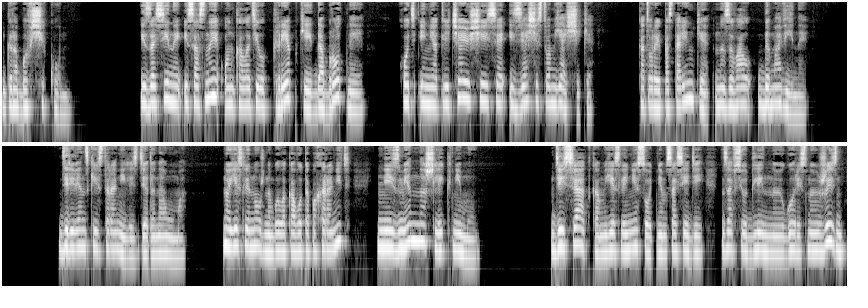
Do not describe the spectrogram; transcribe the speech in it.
гробовщиком. Из осины и сосны он колотил крепкие, добротные, хоть и не отличающиеся изяществом ящики, которые по старинке называл домовины. Деревенские сторонились деда Наума, но если нужно было кого-то похоронить, неизменно шли к нему. Десяткам, если не сотням соседей за всю длинную горестную жизнь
